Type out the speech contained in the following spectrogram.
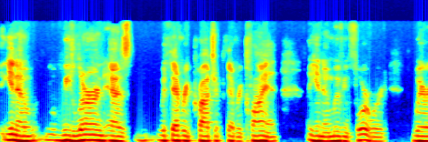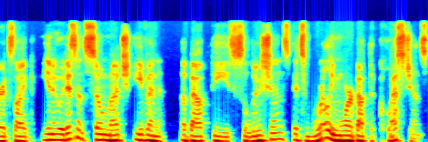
you know, we learn as with every project, with every client, you know, moving forward, where it's like, you know, it isn't so much even about the solutions. It's really more about the questions.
